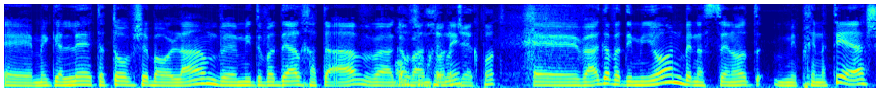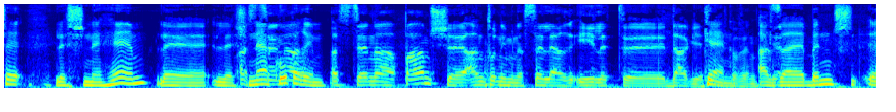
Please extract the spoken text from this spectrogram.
אה, מגלה את הטוב שבעולם ומתוודה על חטאיו, או ואגב זוכה אנטוני. בג'קפוט. אה, ואגב, הדמיון בין הסצנות מבחינתי היה שלשניהם, ל- לשני הסצנה- הקופרים, הסצנה הפעם שאנטוני מנסה להרעיל את אה, אתה כן, מתכוון. אז כן. אה, בין ש- אה,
